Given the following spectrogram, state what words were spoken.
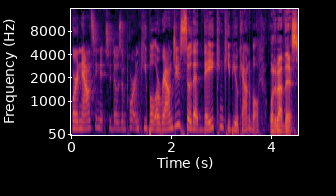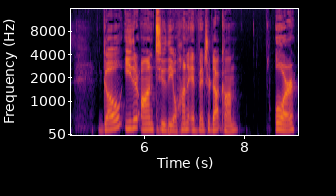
or announcing it to those important people around you so that they can keep you accountable. What about this? Go either on to the ohanaadventure.com or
